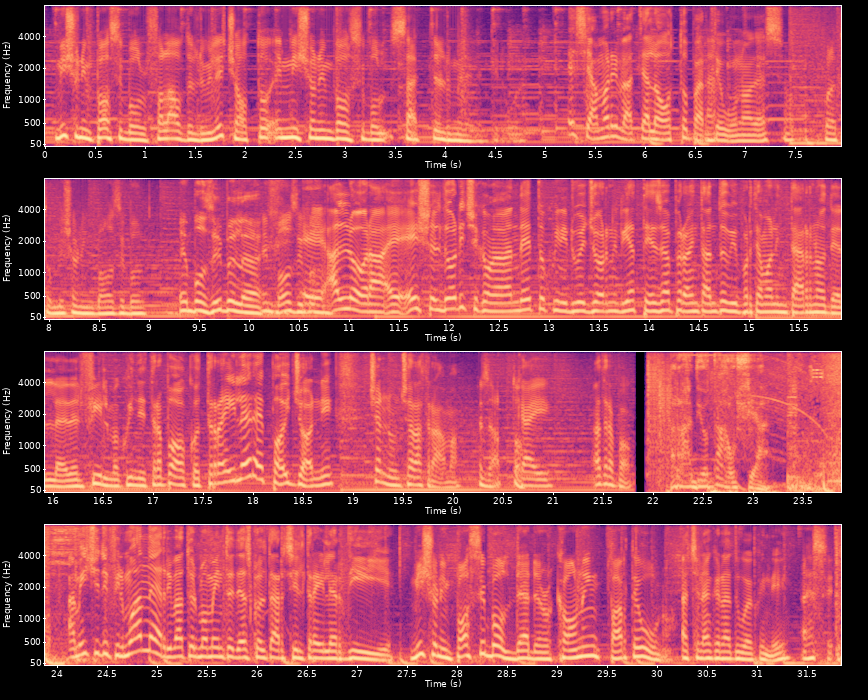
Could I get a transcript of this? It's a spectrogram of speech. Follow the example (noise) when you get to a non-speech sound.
Mission Impossible Fallout del 2018 e Mission Impossible 7 del 2022. E siamo arrivati all'8 parte Eh. 1 adesso. Qual è il tuo Mission Impossible? Impossibile. Impossible. E allora, eh, esce il 12 come avevamo detto, quindi due giorni di attesa, però intanto vi portiamo all'interno del, del film, quindi tra poco trailer e poi Johnny ci annuncia la trama. esatto. Ok? A tra poco. Radio Tausia. Amici di Film One, è arrivato il momento di ascoltarci il trailer di... Mission Impossible Dead Reckoning parte 1. Ah, ce n'è anche una 2 quindi? Eh sì.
